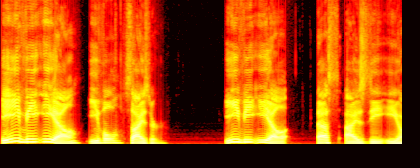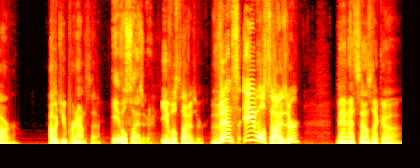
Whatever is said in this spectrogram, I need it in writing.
E V E L, evil sizer. E V E L S I Z E R. How would you pronounce that? Evil Sizer. Evil sizer. Vince Evil sizer. Man, that sounds like a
